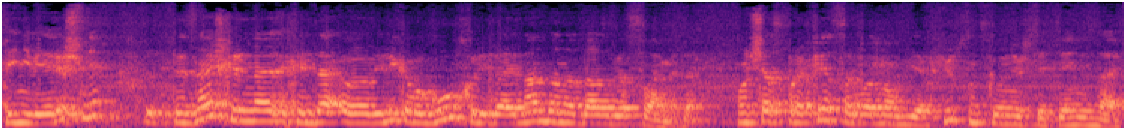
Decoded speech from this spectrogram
Ты не веришь мне? Ты знаешь Хрида, Хрида, э, великого гуру Хридайнандана Дас Госвами, да? Он сейчас профессор в одном где, в Хьюстонском университете, я не знаю.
